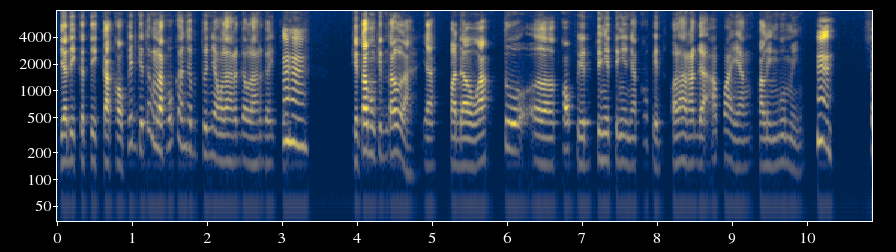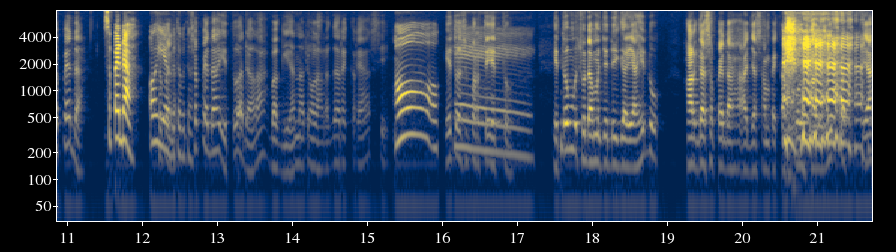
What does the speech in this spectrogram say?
Jadi ketika Covid kita melakukan sebetulnya olahraga-olahraga itu Mhm. kita mungkin tahu lah ya pada waktu eh, covid tinggi tingginya covid olahraga apa yang paling booming Hmm. sepeda Sepeda. Oh iya Sepeda. betul betul. sepeda itu adalah bagian dari olahraga rekreasi Oh, oke. Itu seperti itu. itu sudah menjadi gaya hidup harga sepeda aja sampai ke 10 kali lipat ya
